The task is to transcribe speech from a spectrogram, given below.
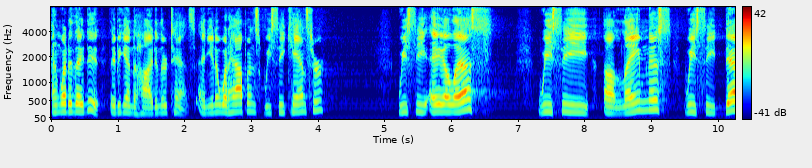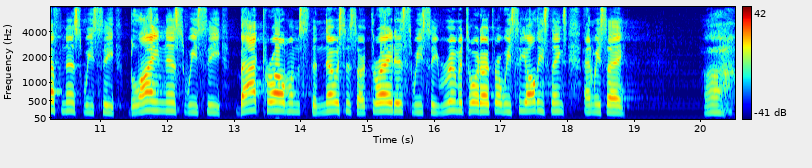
And what did they do? They began to hide in their tents. And you know what happens? We see cancer, we see ALS, we see uh, lameness, we see deafness, we see blindness, we see back problems, stenosis, arthritis, we see rheumatoid arthritis, we see all these things, and we say, oh,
